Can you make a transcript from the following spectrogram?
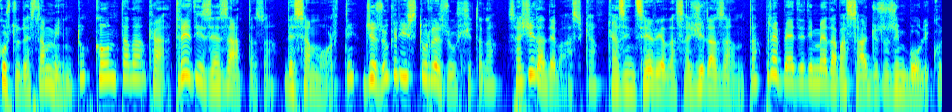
Questo testamento conta che tre dise esattas dessa morte Gesù Cristo resuscita. Sagida de Pasca, che si inseria da Sagida Santa, prevede di meta passaggio simbolico.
